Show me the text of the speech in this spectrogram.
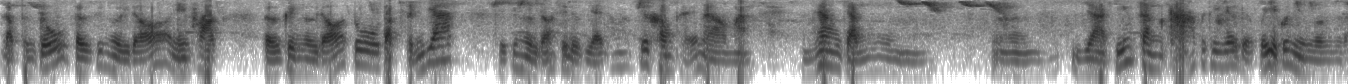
đọc thần chú từ cái người đó niệm phật từ cái người đó tu tập tỉnh giác thì cái người đó sẽ được giải thoát. Chứ không thể nào mà ngăn chặn uh, và chiến tranh cả với thế giới được. Bởi vì có nhiều người người ta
